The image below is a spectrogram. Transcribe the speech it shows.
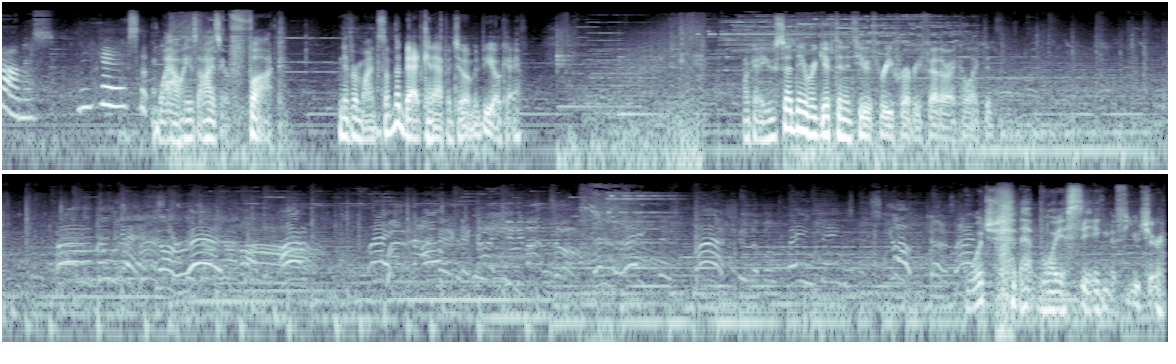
promise. Wow, his eyes are fucked. Never mind. Something bad can happen to him. It'd be okay. Okay, who said they were gifting a tier 3 for every feather I collected? Which that boy is seeing the future.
